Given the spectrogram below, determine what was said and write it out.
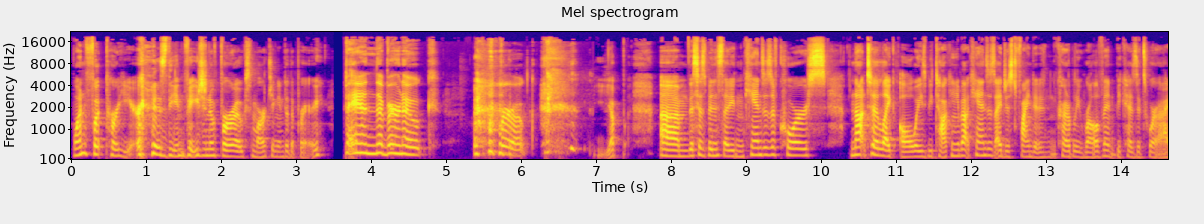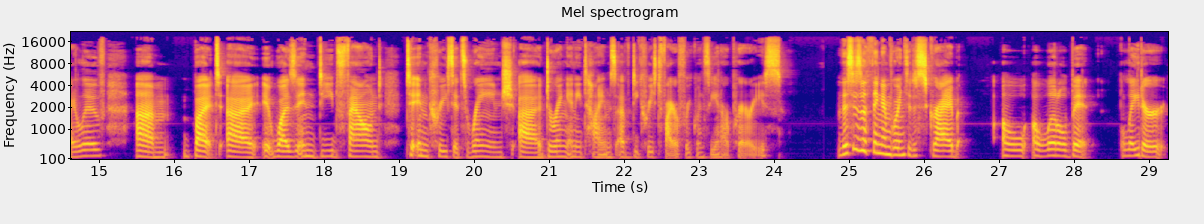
One foot per year is the invasion of bur oaks marching into the prairie. Ban the burn oak. Bur oak. Yep. Um, this has been studied in Kansas, of course. Not to like always be talking about Kansas, I just find it incredibly relevant because it's where I live. Um, but uh, it was indeed found to increase its range uh, during any times of decreased fire frequency in our prairies. This is a thing I'm going to describe a, a little bit later,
